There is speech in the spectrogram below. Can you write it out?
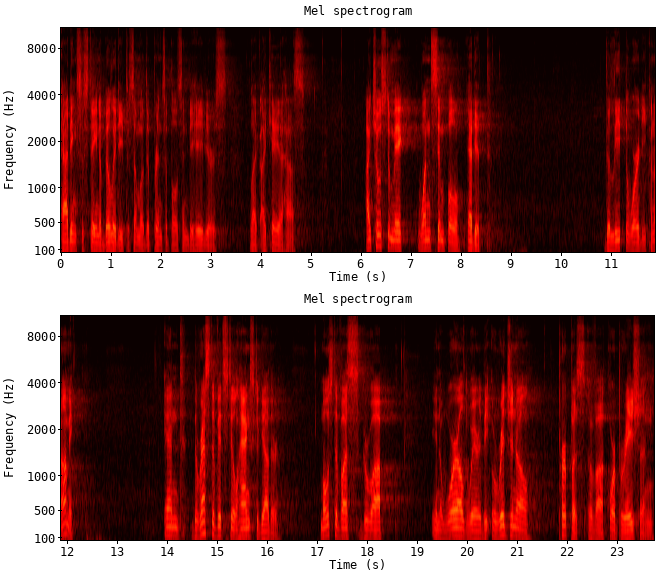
adding sustainability to some of the principles and behaviors like IKEA has. I chose to make one simple edit delete the word economic. And the rest of it still hangs together. Most of us grew up in a world where the original purpose of a corporation,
